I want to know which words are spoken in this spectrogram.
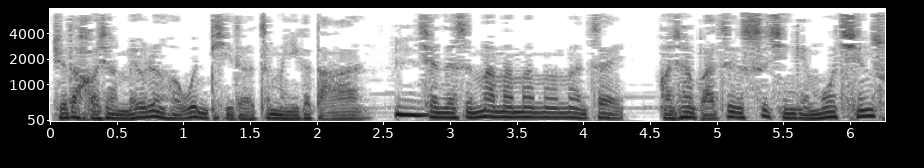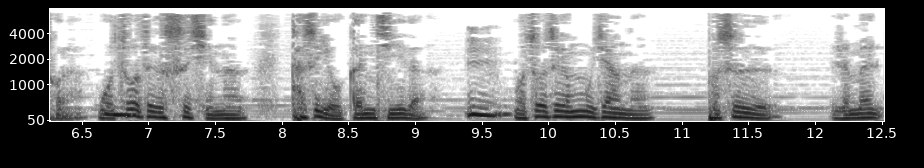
觉得好像没有任何问题的这么一个答案。嗯，现在是慢慢慢慢慢在好像把这个事情给摸清楚了。我做这个事情呢，它是有根基的。嗯。我做这个木匠呢，不是人们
